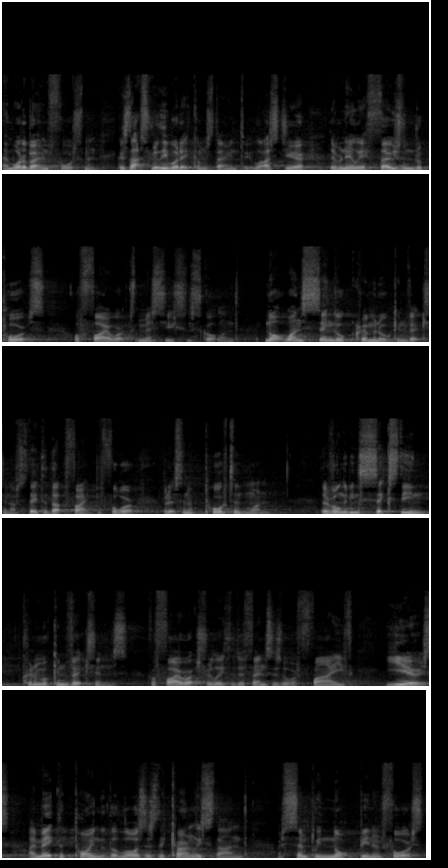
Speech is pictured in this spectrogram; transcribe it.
And what about enforcement? Because that's really what it comes down to. Last year, there were nearly 1,000 reports of fireworks misuse in Scotland. Not one single criminal conviction. I've stated that fact before, but it's an important one. There have only been 16 criminal convictions for fireworks-related offences over five years. I make the point that the laws as they currently stand are simply not being enforced,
